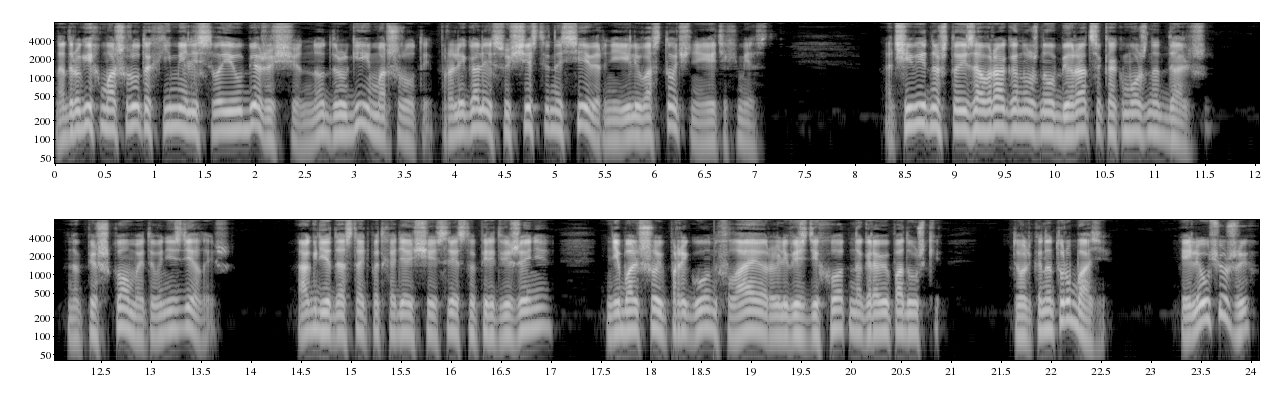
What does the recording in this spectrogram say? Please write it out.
На других маршрутах имелись свои убежища, но другие маршруты пролегали существенно севернее или восточнее этих мест. Очевидно, что из оврага нужно убираться как можно дальше. Но пешком этого не сделаешь. А где достать подходящее средство передвижения? Небольшой прыгун, флайер или вездеход на гравиподушке? Только на турбазе. Или у чужих.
